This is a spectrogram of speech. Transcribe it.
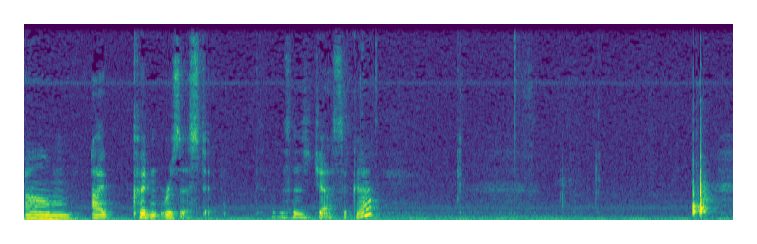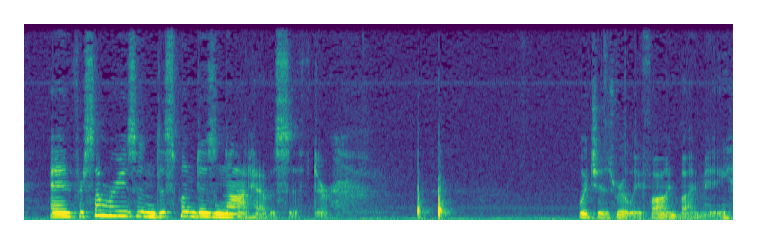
um, I couldn't resist it. This is Jessica. And for some reason, this one does not have a sifter, which is really fine by me.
